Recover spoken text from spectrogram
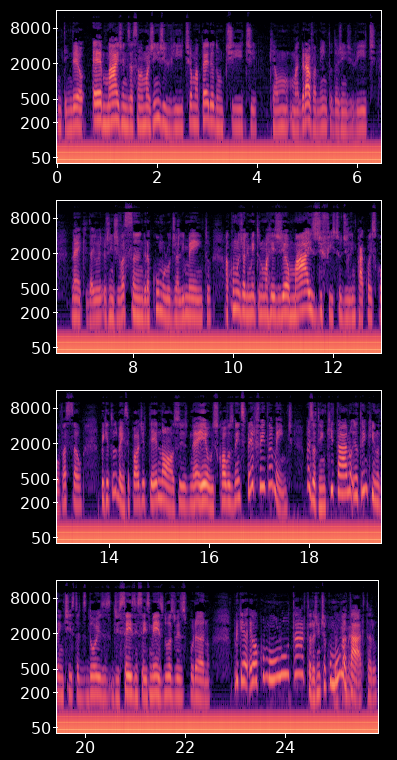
entendeu? É má higienização, é uma gengivite, é uma periodontite, que é um, um agravamento da gengivite né? Que daí a gengiva sangra, acúmulo de alimento, acúmulo de alimento numa região mais difícil de limpar com a escovação. Porque tudo bem, você pode ter nós, né? Eu escovo os dentes perfeitamente. Mas eu tenho que estar, no, eu tenho que ir no dentista de dois, de seis em seis meses, duas vezes por ano. Porque eu acumulo tártaro, a gente acumula tártaro.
